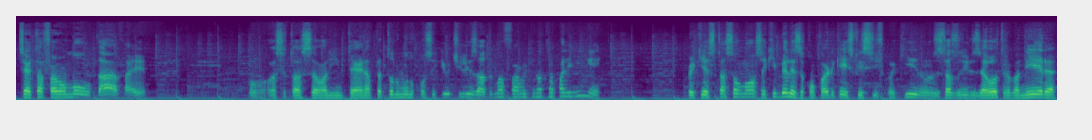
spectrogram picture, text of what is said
de certa forma, moldar vai, a situação ali interna para todo mundo conseguir utilizar de uma forma que não atrapalhe ninguém. Porque a situação nossa aqui, beleza, concordo que é específico aqui, nos Estados Unidos é outra maneira,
